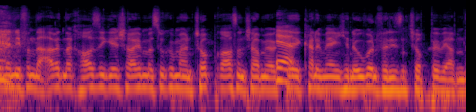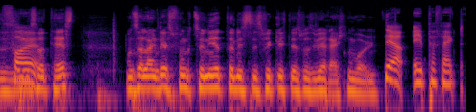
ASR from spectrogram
immer, wenn ich von der Arbeit nach Hause gehe, schaue ich immer, suche ich mal einen Job raus und schaue mir, okay, Ja. kann ich mich eigentlich in der U-Bahn für diesen Job bewerben? Das Voll. ist immer so ein Test. Und solange das funktioniert, dann ist das wirklich das, was wir erreichen wollen. Ja, eh perfekt.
